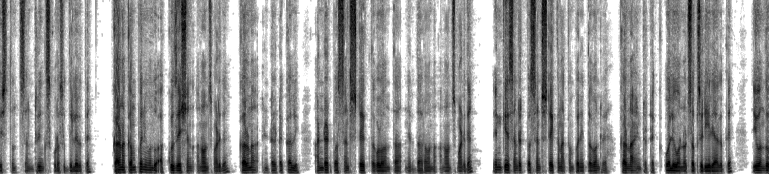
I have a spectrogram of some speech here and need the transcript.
ಪಿಸ್ತನ್ಸ್ ಅಂಡ್ ಡ್ರಿಂಕ್ಸ್ ಕೂಡ ಸುದ್ದಿಲಿರುತ್ತೆ ಕಾರಣ ಕಂಪನಿ ಒಂದು ಅಕ್ವಿಸೇಷನ್ ಅನೌನ್ಸ್ ಮಾಡಿದೆ. ಕಾರಣ ಇಂಟರ್ಟೆಕ್ ಅಲ್ಲಿ ಹಂಡ್ರೆಡ್ ಪರ್ಸೆಂಟ್ ಸ್ಟೇಕ್ ತಗೊಳ್ಳುವಂತ ನಿರ್ಧಾರವನ್ನು ಅನೌನ್ಸ್ ಮಾಡಿದೆ. ಇನ್ ಕೇಸ್ ಹಂಡ್ರೆಡ್ ಪರ್ಸೆಂಟ್ ಸ್ಟೇಕ್ನ ಕಂಪನಿ ತಗೊಂಡ್ರೆ ಕರ್ಣ ಇಂಟರ್ಟೆಕ್ ಒಲಿ ಒನ್ ಸಬ್ಸಿಡಿಯರಿ ಆಗುತ್ತೆ. ಈ ಒಂದು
